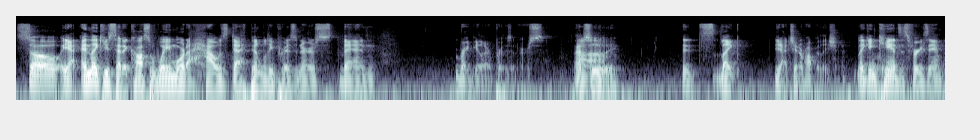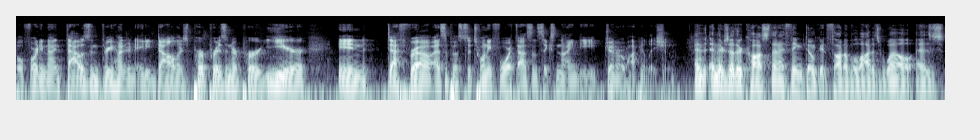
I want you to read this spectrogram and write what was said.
so yeah, and like you said, it costs way more to house death penalty prisoners than regular prisoners. absolutely. Um, it's like yeah, general population. Like in Kansas, for example, forty nine thousand three hundred eighty dollars per prisoner per year in death row, as opposed to twenty four thousand six ninety general population. And and there's other costs that I think don't get thought of a lot as well as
